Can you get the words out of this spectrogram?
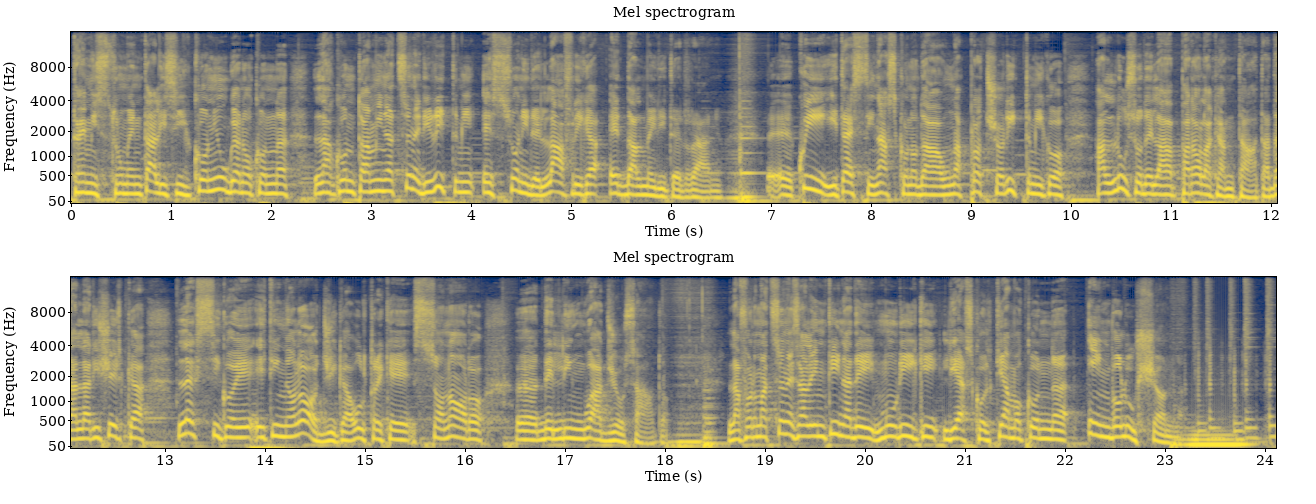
Temi strumentali si coniugano con la contaminazione di ritmi e suoni dell'Africa e dal Mediterraneo. Eh, qui i testi nascono da un approccio ritmico all'uso della parola cantata, dalla ricerca lessico e etimologica, oltre che sonoro eh, del linguaggio usato. La formazione salentina dei Murichi li ascoltiamo con Involution.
